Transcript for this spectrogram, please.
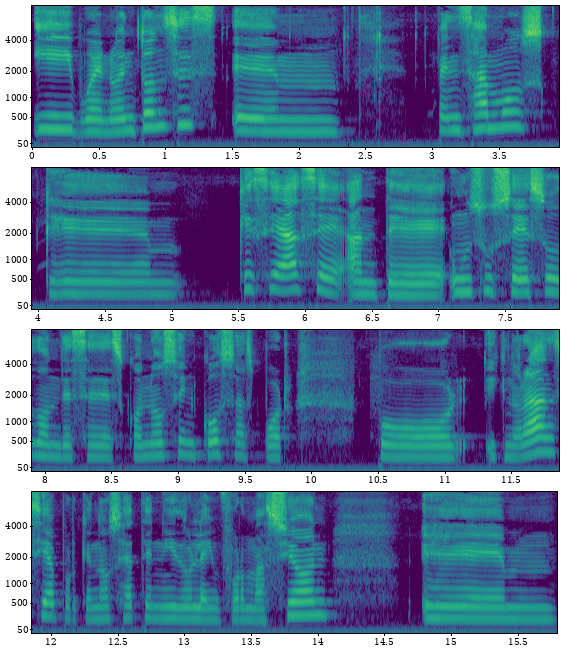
Y bueno, entonces em, pensamos que ¿qué se hace ante un suceso donde se desconocen cosas por por ignorancia, porque no se ha tenido la información. Em,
